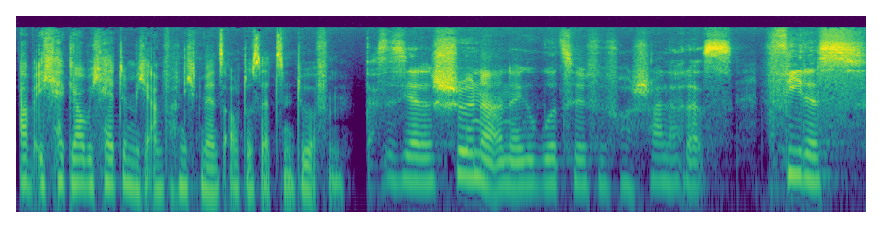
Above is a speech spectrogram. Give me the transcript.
Aber ich glaube, ich hätte mich einfach nicht mehr ins Auto setzen dürfen. Das ist ja das Schöne an der Geburtshilfe, Frau Schaller, dass vieles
